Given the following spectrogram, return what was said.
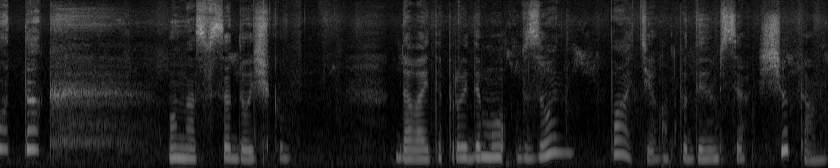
Ну, так у нас в садочку. Давайте пройдемо в зону патіо, подивимося, що там.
